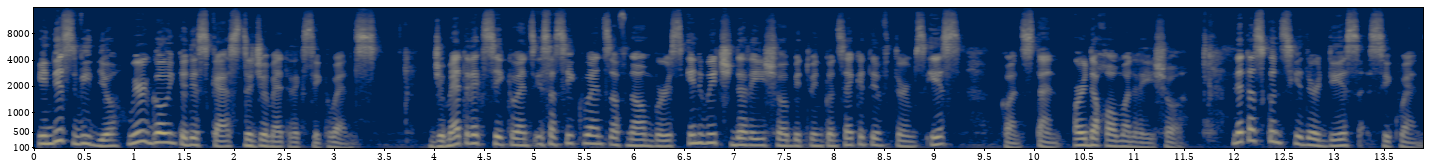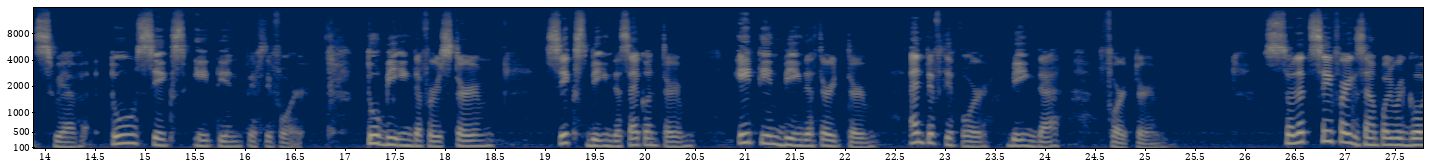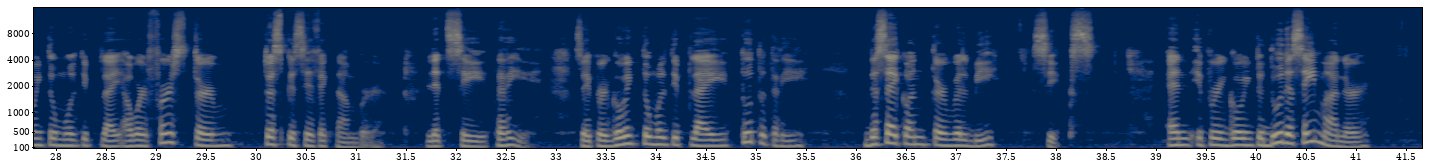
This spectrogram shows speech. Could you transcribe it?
In this video, we're going to discuss the geometric sequence. Geometric sequence is a sequence of numbers in which the ratio between consecutive terms is constant or the common ratio. Let us consider this sequence. We have 2, 6, 18, 54. 2 being the first term, 6 being the second term, 18 being the third term, and 54 being the fourth term. So let's say for example, we're going to multiply our first term to a specific number. Let's say 3. So if we're going to multiply 2 to 3, the second term will be 6. And if we're going to do the same manner,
